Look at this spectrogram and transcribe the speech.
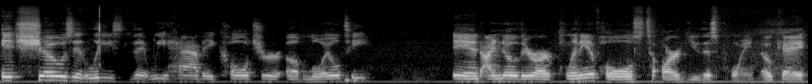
it shows at least that we have a culture of loyalty. And I know there are plenty of holes to argue this point, okay?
